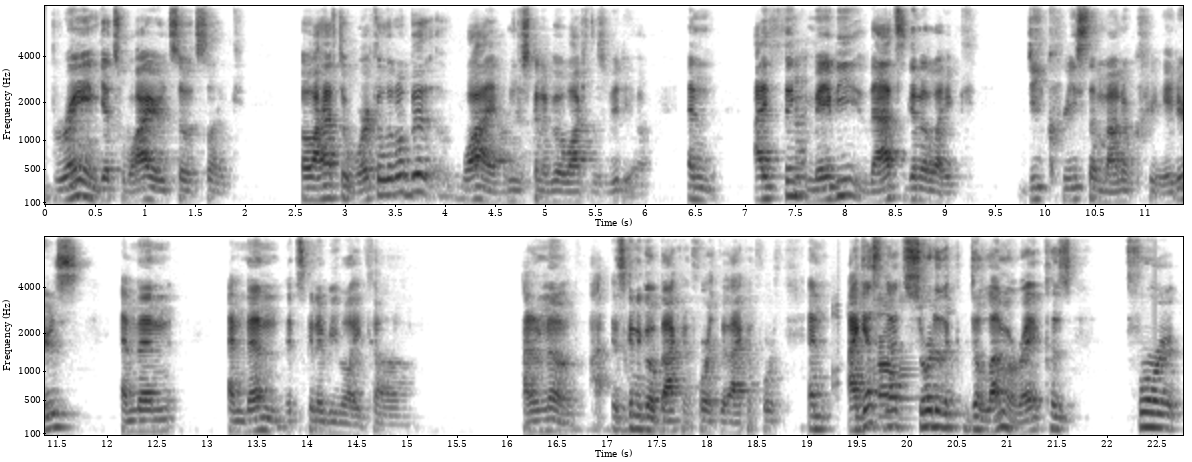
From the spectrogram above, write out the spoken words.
brain gets wired so it's like oh i have to work a little bit? Why? I'm just going to go watch this video. And i think maybe that's going to like decrease the amount of creators and then and then it's going to be like uh i don't know. It's going to go back and forth back and forth. And i guess that's sort of the dilemma right? Because for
